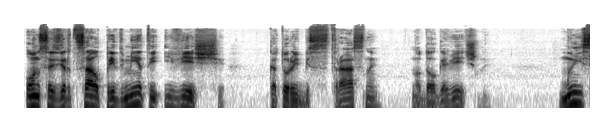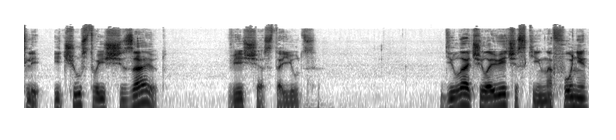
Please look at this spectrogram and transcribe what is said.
он созерцал предметы и вещи, которые бесстрастны, но долговечны. Мысли и чувства исчезают, вещи остаются. Дела человеческие на фоне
